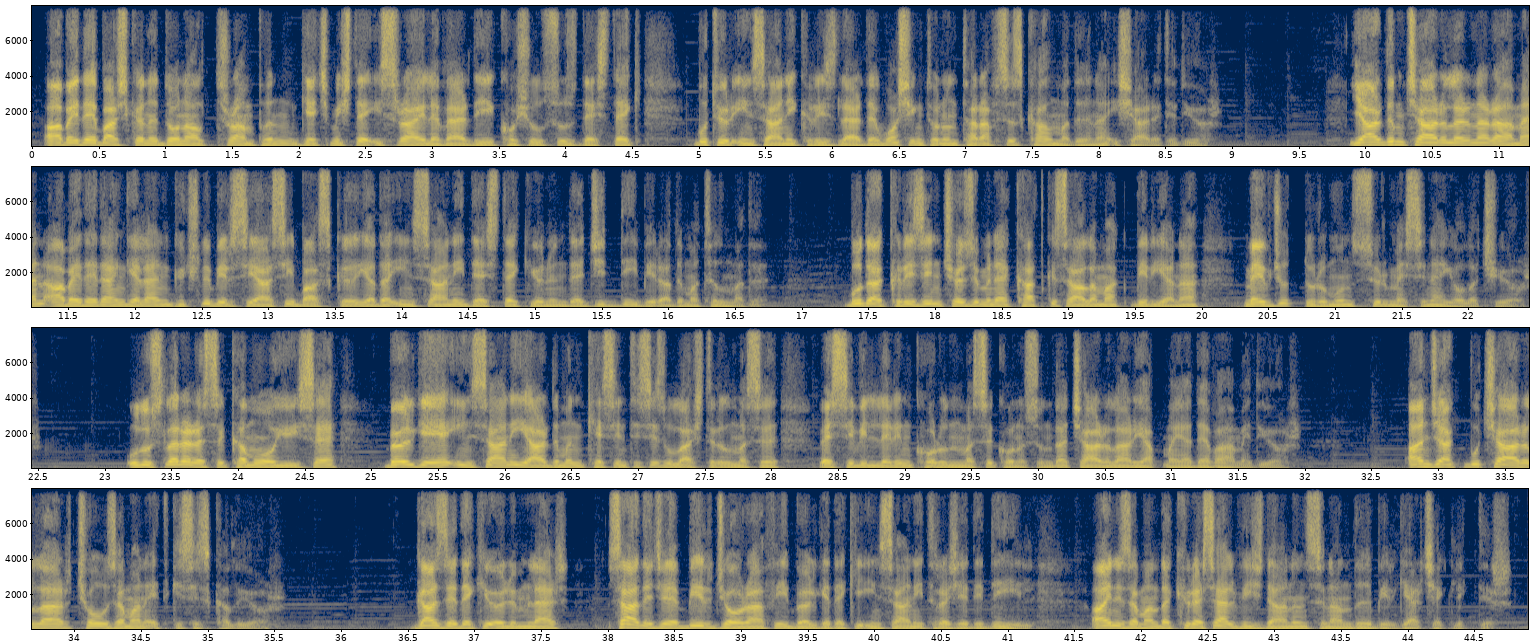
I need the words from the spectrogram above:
ABD Başkanı Donald Trump'ın geçmişte İsrail'e verdiği koşulsuz destek, bu tür insani krizlerde Washington'un tarafsız kalmadığına işaret ediyor. Yardım çağrılarına rağmen ABD'den gelen güçlü bir siyasi baskı ya da insani destek yönünde ciddi bir adım atılmadı. Bu da krizin çözümüne katkı sağlamak bir yana mevcut durumun sürmesine yol açıyor. Uluslararası kamuoyu ise bölgeye insani yardımın kesintisiz ulaştırılması ve sivillerin korunması konusunda çağrılar yapmaya devam ediyor. Ancak bu çağrılar çoğu zaman etkisiz kalıyor. Gazze'deki ölümler sadece bir coğrafi bölgedeki insani trajedi değil, aynı zamanda küresel vicdanın sınandığı bir gerçekliktir.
